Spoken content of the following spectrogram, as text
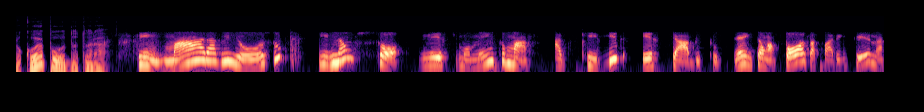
o corpo, doutora? sim, maravilhoso e não só neste momento, mas adquirir este hábito. Né? Então, após a quarentena,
